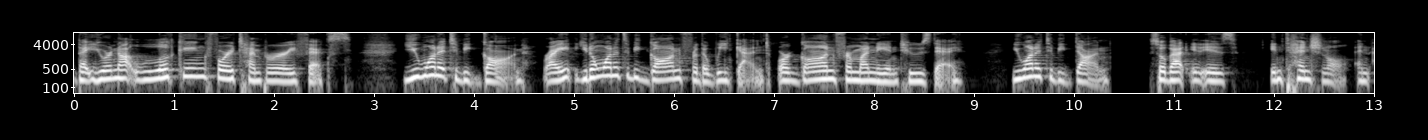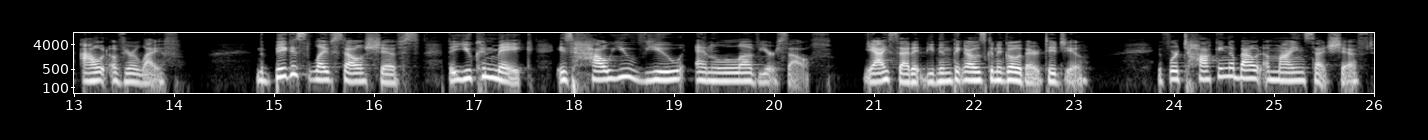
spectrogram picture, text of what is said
that you're not looking for a temporary fix. You want it to be gone, right? You don't want it to be gone for the weekend or gone for Monday and Tuesday. You want it to be done so that it is intentional and out of your life. The biggest lifestyle shifts that you can make is how you view and love yourself. Yeah, I said it. You didn't think I was going to go there, did you? If we're talking about a mindset shift,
